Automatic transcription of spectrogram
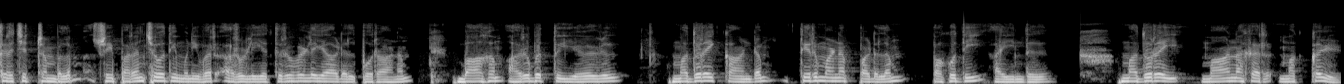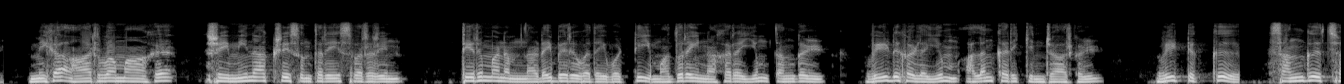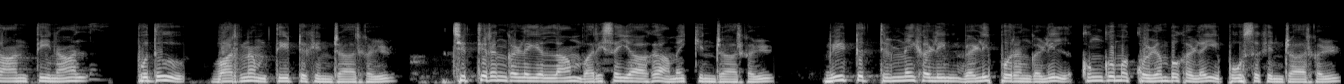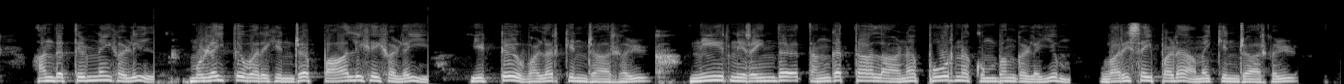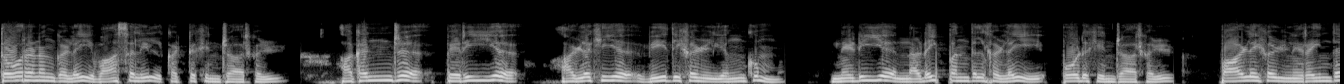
திருச்சிற்றம்பலம் ஸ்ரீ பரஞ்சோதி முனிவர் அருளிய திருவிளையாடல் புராணம் பாகம் அறுபத்து ஏழு மதுரை காண்டம் திருமணப்படலம் பகுதி ஐந்து. மதுரை மாநகர் மக்கள் மிக ஆர்வமாக ஸ்ரீ மீனாட்சி சுந்தரேஸ்வரரின் திருமணம் நடைபெறுவதை ஒட்டி மதுரை நகரையும் தங்கள் வீடுகளையும் அலங்கரிக்கின்றார்கள். வீட்டுக்கு சங்கு சாந்தினால் புது வர்ணம் தீட்டுகின்றார்கள். சித்திரங்களையெல்லாம் வரிசையாக அமைக்கின்றார்கள். வீட்டுத் திண்ணைகளின் வெளிப்புறங்களில் குங்கும குழம்புகளை பூசுகின்றார்கள். அந்த திண்ணைகளில் முளைத்து வருகின்ற பாலிகைகளை இட்டு வளர்க்கின்றார்கள். நீர் நிறைந்த தங்கத்தாலான பூர்ண கும்பங்களையும் வரிசைப்பட அமைக்கின்றார்கள். தோரணங்களை வாசலில் கட்டுகின்றார்கள். அகன்ற பெரிய அழகிய வீதிகள் எங்கும் நெடிய நடைப்பந்தல்களை போடுகின்றார்கள். பாளைகள் நிறைந்த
